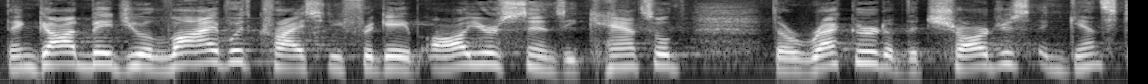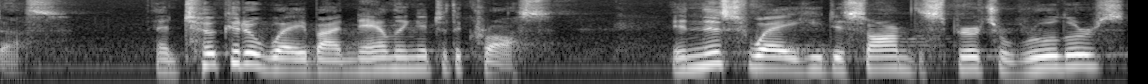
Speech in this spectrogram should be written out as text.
Then God made you alive with Christ and He forgave all your sins. He canceled the record of the charges against us and took it away by nailing it to the cross. In this way, He disarmed the spiritual rulers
